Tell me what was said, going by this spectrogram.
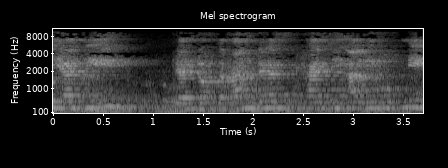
Mulyadi dan Dr. Andes Haji Ali Mukni.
